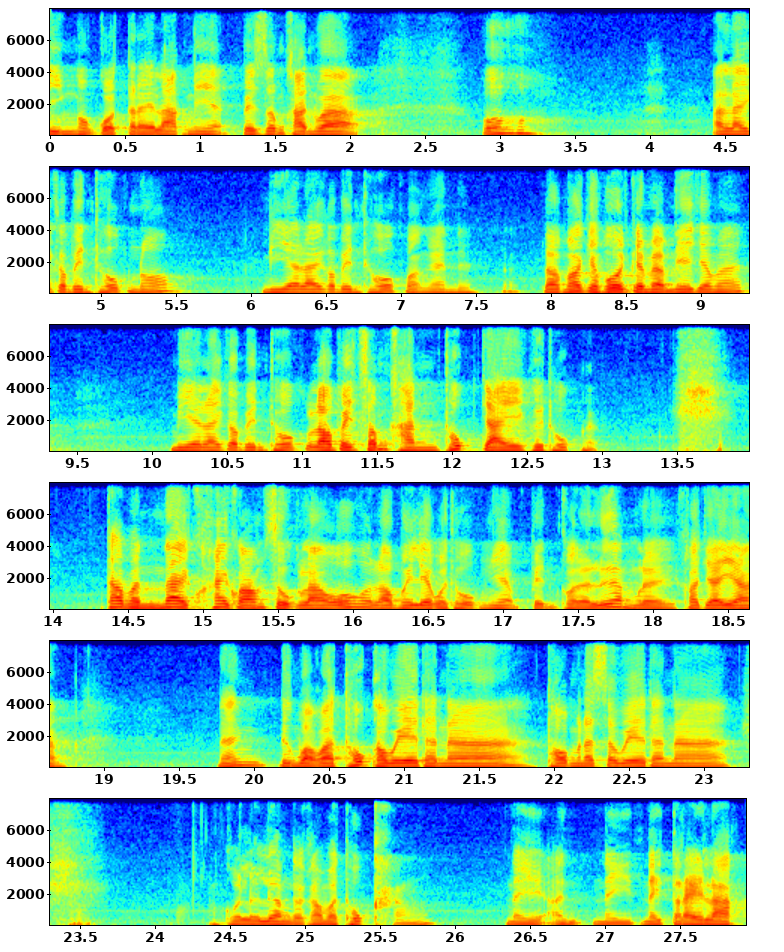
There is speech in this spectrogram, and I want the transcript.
จริงของกฎไตรลักษณ์นี้เป็นสำคัญว่า โอ้อะไรก็เป็นทุกข์เนาะมีอะไรก็เป็นทุกข์ว่างั้นนะเรามักจะพูดกันแบบนี้ใช่ไหมมีอะไรก็เป็นทุกข์เราไปสำคัญทุกข์ใจคือทุกข์น่ะ ถ้ามันได้ให้ความสุขเราเราไม่เรียกว่าทุกเนี่ยเป็นคนละเรื่องเลย เข้าใจยังนั้นถึงบอกว่าทุกขเวทนาโทมนัสเวทนา คนละเรื่องกับคำว่าทุกขังในในในไตรลักษณ์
